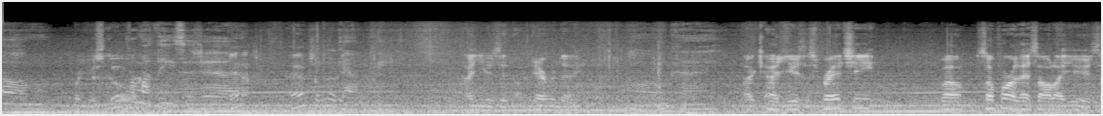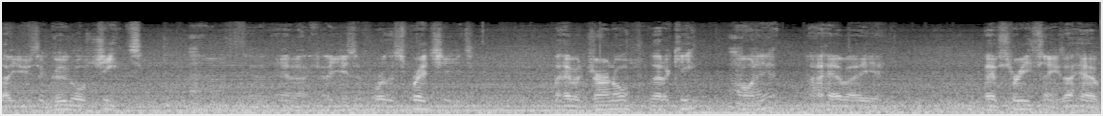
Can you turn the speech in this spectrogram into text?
um a for your school. for my thesis. Yeah. yeah, absolutely. Yeah. I use it every day. Oh, okay. Like I use a spreadsheet. Well, so far that's all I use. I use the Google Sheets, Mhm. and I, I use it for the spreadsheets. I have a journal that I keep on it. I have a, I have three things. I have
